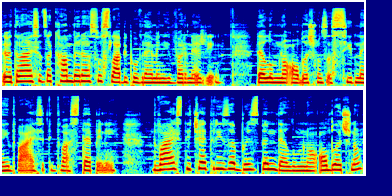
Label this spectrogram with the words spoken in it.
19 за Камбера со слаби повремени врнежи. Делумно облачно за Сиднеј 22 степени. 24 за Брисбен делумно облачно,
